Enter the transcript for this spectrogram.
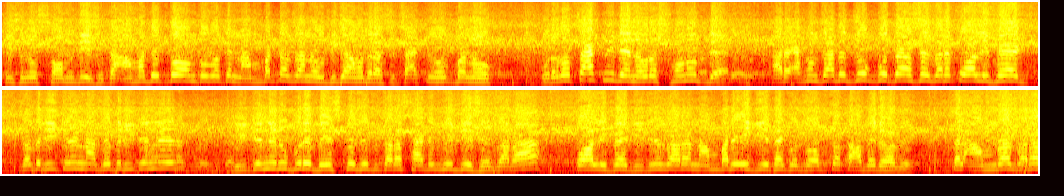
পিছনে শ্রম দিয়েছি। তা আমাদের তো অন্তত নাম্বারটা জানা অধিকার আমাদের আছে, চাকরি হোক বা না হোক, ওরা তো চাকরি দেয় না, ওরা সনদ দেয়। আর এখন যাদের যোগ্যতা আছে, যারা কোয়ালিফাইড যাদের রিটার্ন না, যাদের রিটার্নের রিটার্নের উপরে বেস করে যেহেতু তারা সার্টিফিকেট দিয়েছে, যারা কোয়ালিফাইড রিটার্নে যারা নাম্বারে এগিয়ে থাকবে জবটা তাদের হবে। তাহলে আমরা যারা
